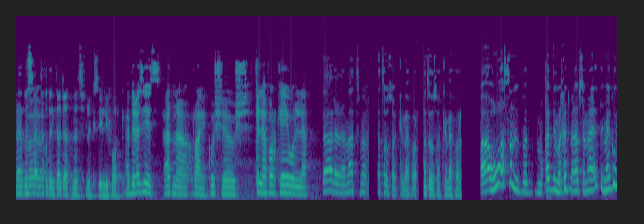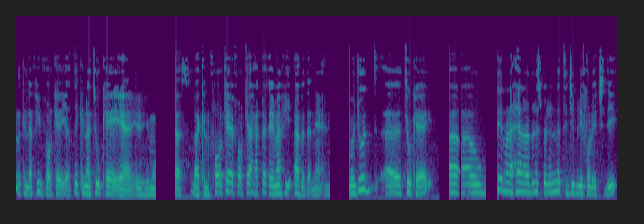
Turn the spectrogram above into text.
لا بس آه. أعتقد إنتاجات نتفلكس اللي 4K عبد العزيز عطنا رأيك. وش وش كلها 4K ولا؟ لا لا لا ما ت- ما توصل كلها four ما توصل كلها four آه هو أصلا بمقدم الخدمة نفسها ما يعطي ما يقول لك إنه في 4K يعطيك انها 2K يعني اللي هي ممتاز لكن 4K 4K حقيقي ما في ابدا يعني. موجود آه 2K آه وكثير من الأحيان أنا بالنسبة للنت تجيب لي full HD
